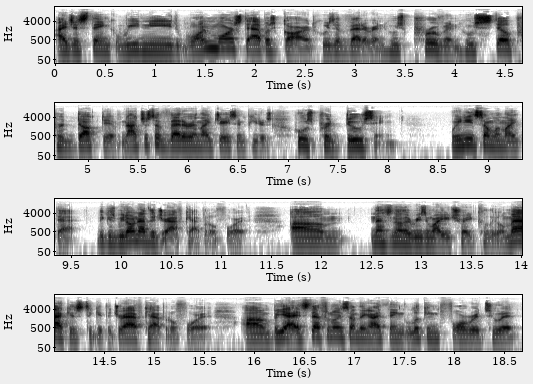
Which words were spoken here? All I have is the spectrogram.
I just think we need one more established guard who's a veteran, who's proven, who's still productive, not just a veteran like Jason Peters, who's producing. We need someone like that because we don't have the draft capital for it. Um, and that's another reason why you trade Khalil Mack is to get the draft capital for it. Um, but yeah, it's definitely something I think looking forward to it.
